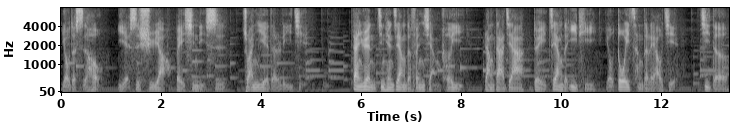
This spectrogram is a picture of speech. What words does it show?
有的时候也是需要被心理师专业的理解。但愿今天这样的分享可以让大家对这样的议题有多一层的了解。记得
